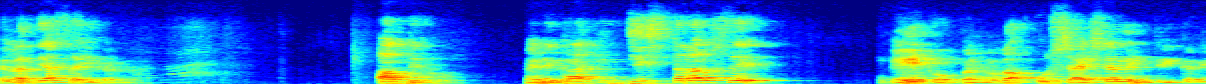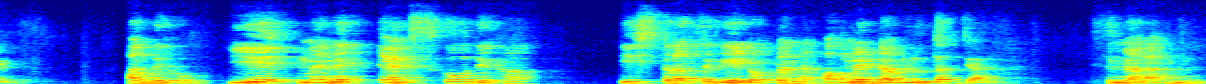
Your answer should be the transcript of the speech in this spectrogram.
गलत या सही करना है। अब देखो, मैंने कहा कि जिस तरफ़ से गेट ओपन होगा, उस साइड से हम एंट्री करेंगे अब देखो, ये मैंने एक्स को देखा, इस तरफ़ से गेट ओपन है और हमें डब्ल्यू तक जाना है। इसमें आया हमें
